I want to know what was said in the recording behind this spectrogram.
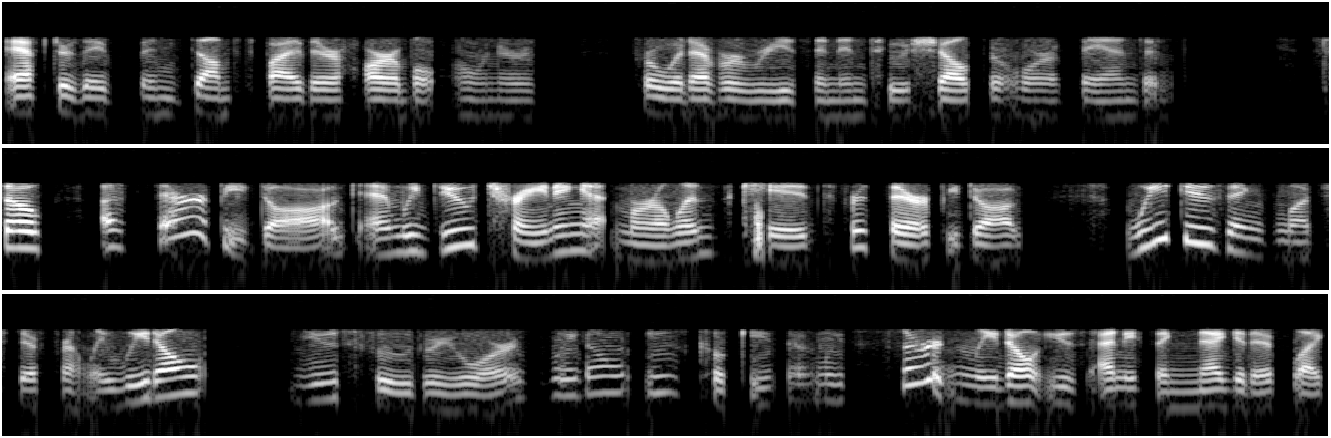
after they've been dumped by their horrible owners for whatever reason into a shelter or abandoned. So, a therapy dog, and we do training at Merlin's Kids for therapy dogs we do things much differently. We don't use food rewards. We don't use cookies, and we certainly don't use anything negative like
